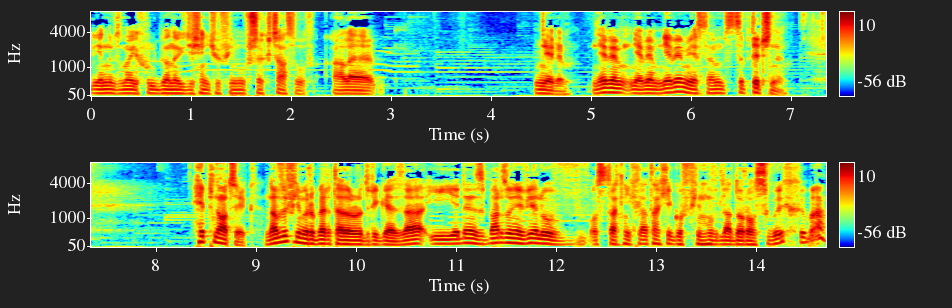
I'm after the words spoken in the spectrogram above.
jednym z moich ulubionych 10 filmów wszechczasów, ale nie wiem, nie wiem, nie wiem, nie wiem, jestem sceptyczny. Hypnotic, nowy film Roberta Rodrigueza i jeden z bardzo niewielu w ostatnich latach jego filmów dla dorosłych chyba.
